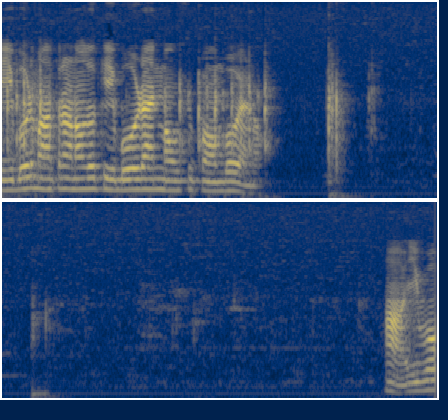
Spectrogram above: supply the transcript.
കീബോർഡ് മാത്രമാണോ അതോ കീബോർഡ് ആൻഡ് മൗസ് കോംബോ വേണോ? ആ ഇവോ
